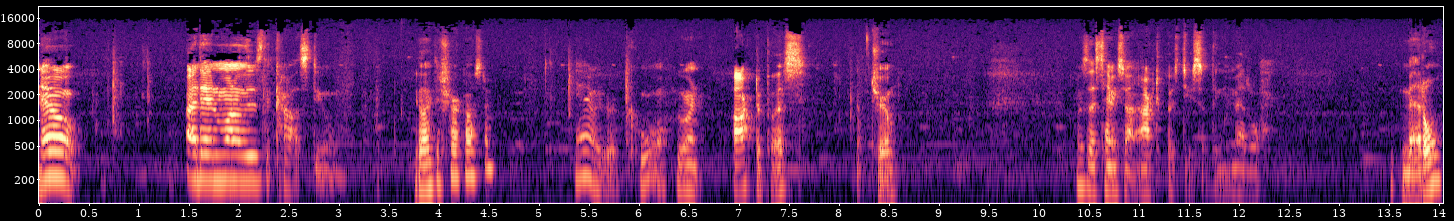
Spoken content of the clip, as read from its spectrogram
No, I didn't want to lose the costume. You like the shark costume? Yeah, we were cool. We were an octopus. True. When was the last time you saw an octopus do something metal? Metal?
